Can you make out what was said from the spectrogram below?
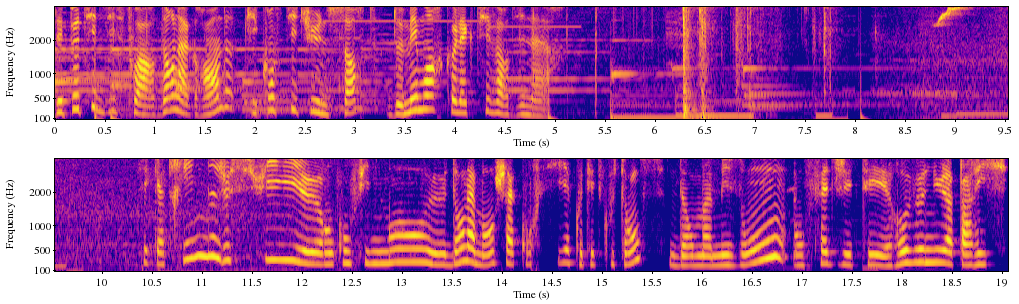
Des petites histoires dans la grande qui constituent une sorte de mémoire collective ordinaire. C'est Catherine. Je suis euh, en confinement euh, dans la Manche, à Courcy, à côté de Coutances, dans ma maison. En fait, j'étais revenue à Paris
